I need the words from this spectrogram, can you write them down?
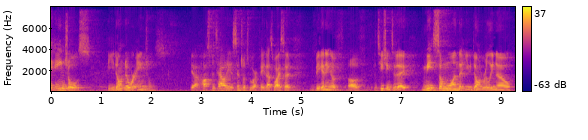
angels you don't know we're angels. Yeah, hospitality is essential to our faith. That's why I said, beginning of, of the teaching today, meet someone that you don't really know,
